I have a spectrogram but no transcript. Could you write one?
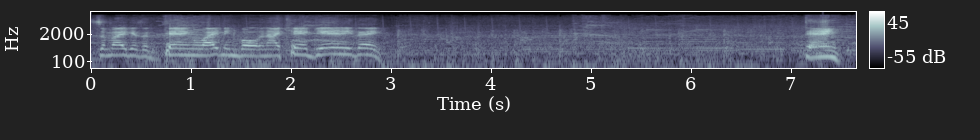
Somebody gets a dang lightning bolt and I can't get anything! Dang!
